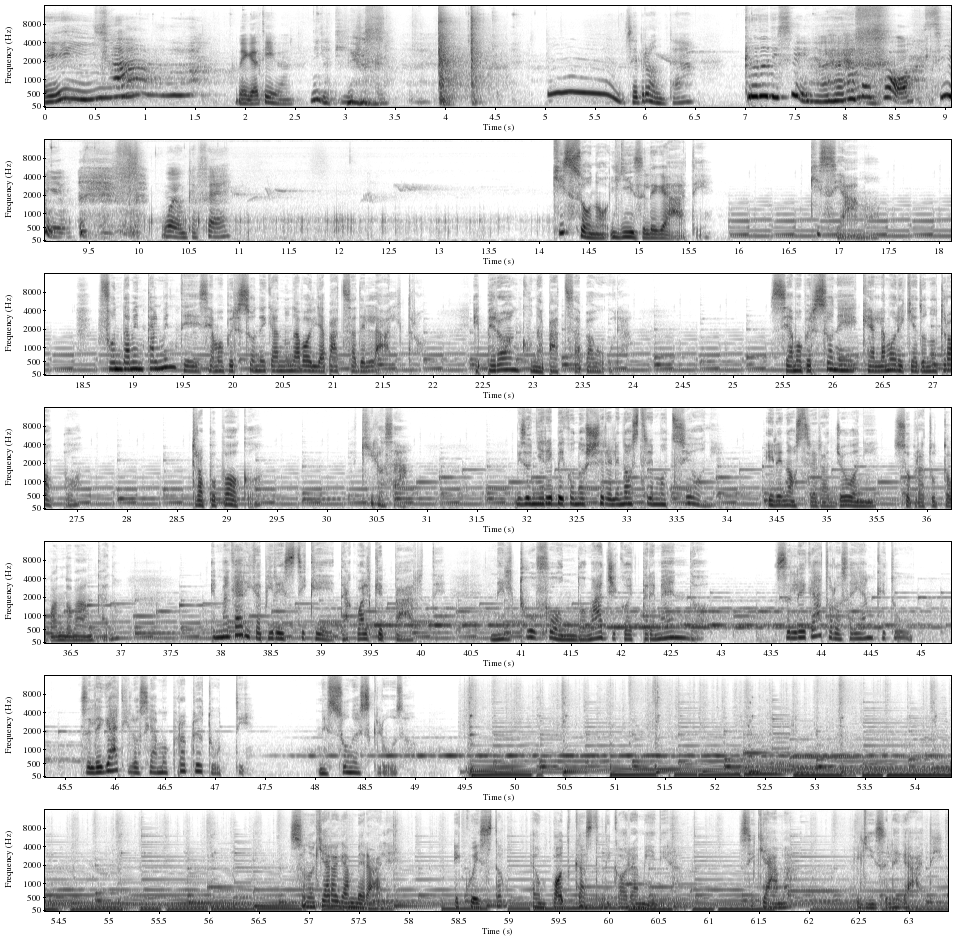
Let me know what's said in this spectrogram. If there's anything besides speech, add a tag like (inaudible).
Ehi! Ciao! Negativa? Negativa. Mm, sei pronta? Credo di sì. (laughs) Non lo so, sì. Vuoi un caffè? Chi sono gli slegati? Chi siamo? Fondamentalmente siamo persone che hanno una voglia pazza dell'altro e però anche una pazza paura. Siamo persone che all'amore chiedono troppo? Troppo poco? Chi lo sa? Bisognerebbe conoscere le nostre emozioni e le nostre ragioni, soprattutto quando mancano. E magari capiresti che da qualche parte, nel tuo fondo magico e tremendo, slegato lo sei anche tu. Slegati lo siamo proprio tutti, nessuno escluso. Sono Chiara Gamberale e questo è un podcast di Cora Media. Si chiama Gli Slegati.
